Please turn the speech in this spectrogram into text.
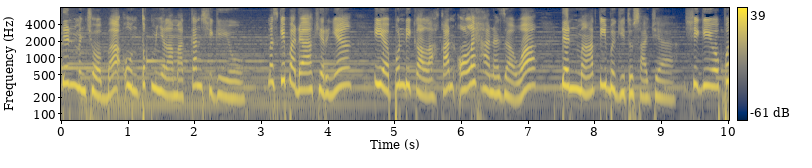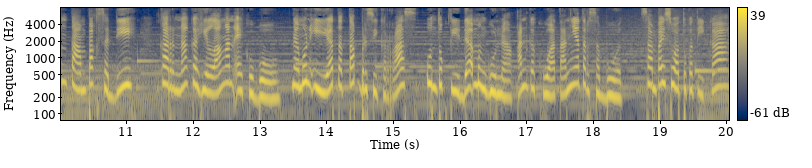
dan mencoba untuk menyelamatkan Shigeo. Meski pada akhirnya ia pun dikalahkan oleh Hanazawa dan mati begitu saja. Shigeo pun tampak sedih karena kehilangan Ekubo. Namun ia tetap bersikeras untuk tidak menggunakan kekuatannya tersebut. Sampai suatu ketika,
